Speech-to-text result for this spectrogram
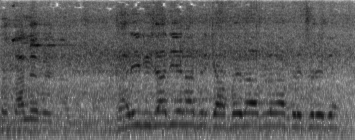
तो डाले भाई। गाड़ी भिजा दिए ना फिर क्या फ़ायदा आप लोग रह गए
